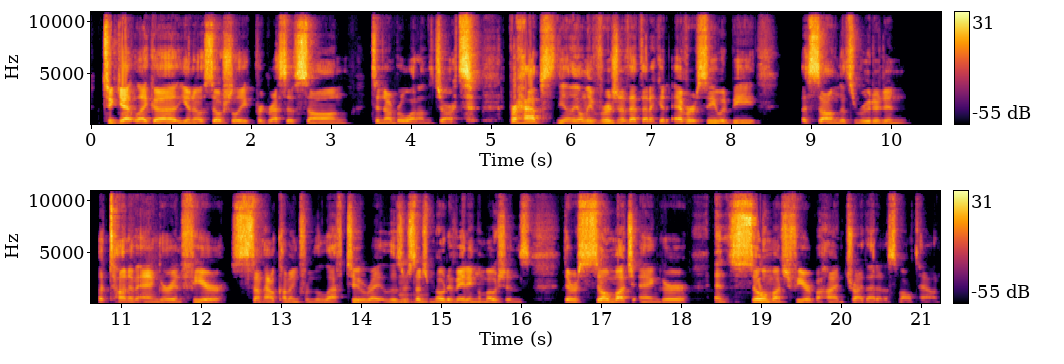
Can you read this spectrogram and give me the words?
to get like a you know socially progressive song to number one on the charts. Perhaps you know the only version of that that I could ever see would be a song that's rooted in a ton of anger and fear somehow coming from the left too, right? Those are mm-hmm. such motivating emotions. There is so much anger and so much fear behind try that in a small town.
